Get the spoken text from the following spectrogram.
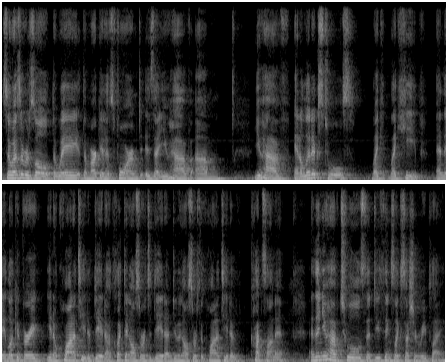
So as a result, the way the market has formed is that you have um, you have analytics tools like like Heap, and they look at very you know quantitative data, collecting all sorts of data and doing all sorts of quantitative cuts on it. And then you have tools that do things like session replay.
